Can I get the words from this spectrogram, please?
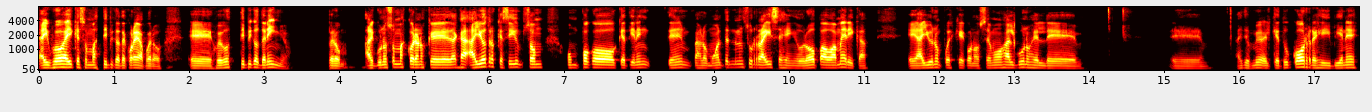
hay, juegos ahí que son más típicos de Corea, pero eh, juegos típicos de niños. Pero algunos son más coreanos que de acá. Hay otros que sí son un poco que tienen, tienen a lo mejor tendrán sus raíces en Europa o América. Eh, hay uno, pues, que conocemos algunos, el de. Eh, ay, Dios mío, el que tú corres y viene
